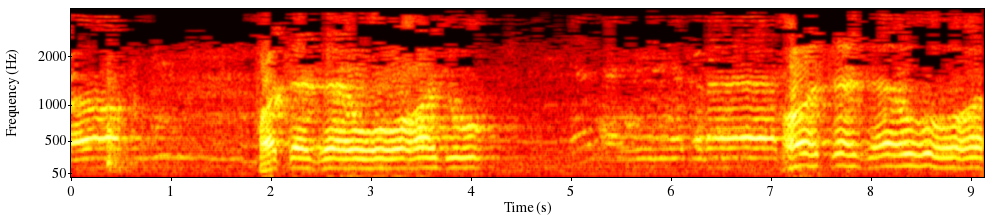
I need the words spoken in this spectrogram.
آه. وتزودوا وتزود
